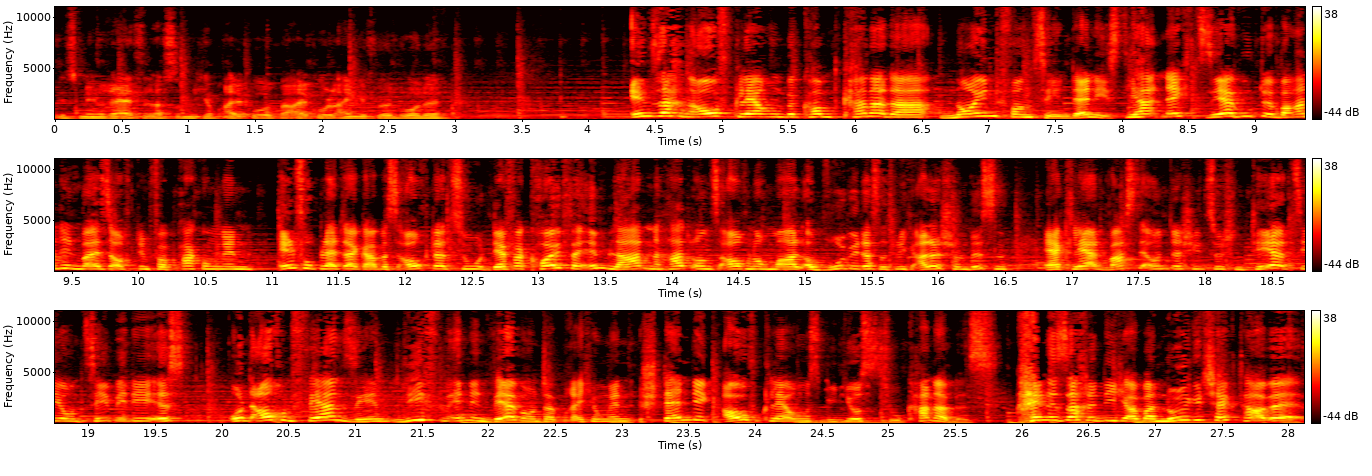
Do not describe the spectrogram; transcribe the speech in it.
ist mir ein Rätsel, dass es nicht auf Alkohol bei Alkohol eingeführt wurde. In Sachen Aufklärung bekommt Kanada 9 von 10 Dannys. Die hatten echt sehr gute Warnhinweise auf den Verpackungen. Infoblätter gab es auch dazu. Der Verkäufer im Laden hat uns auch nochmal, obwohl wir das natürlich alles schon wissen, erklärt, was der Unterschied zwischen THC und CBD ist. Und auch im Fernsehen liefen in den Werbeunterbrechungen ständig Aufklärungsvideos zu Cannabis. Eine Sache, die ich aber null gecheckt habe,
